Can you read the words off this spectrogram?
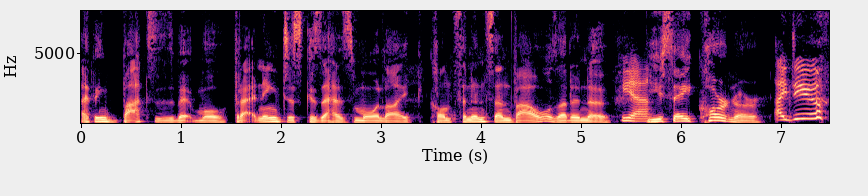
I think backs is a bit more threatening just because it has more like consonants and vowels. I don't know. Yeah. You say corner. I do.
